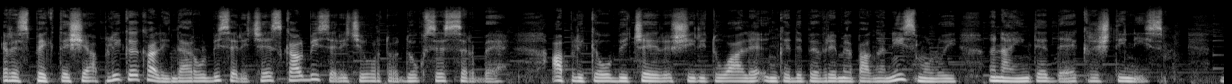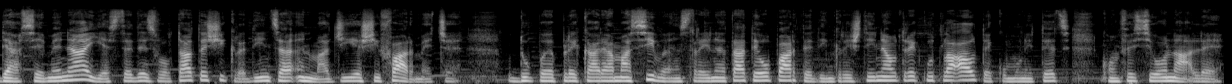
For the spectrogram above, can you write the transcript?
respecte și aplică calendarul bisericesc al Bisericii Ortodoxe Sârbe aplică obiceiuri și rituale încă de pe vremea paganismului, înainte de creștinism. De asemenea, este dezvoltată și credința în magie și farmece. După plecarea masivă în străinătate, o parte din creștini au trecut la alte comunități confesionale,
